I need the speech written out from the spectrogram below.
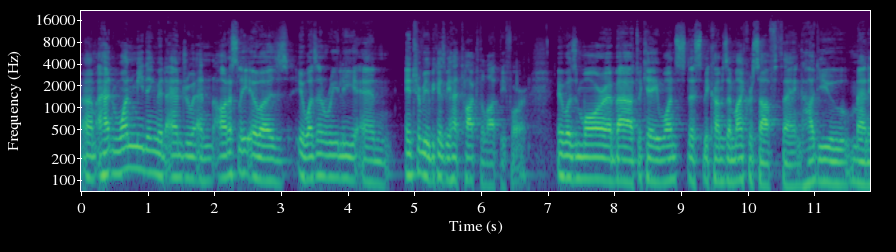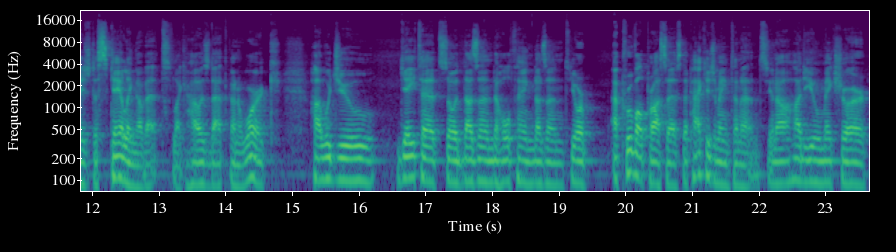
Um, I had one meeting with Andrew, and honestly, it was it wasn't really an interview because we had talked a lot before. It was more about okay, once this becomes a Microsoft thing, how do you manage the scaling of it? Like, how is that going to work? How would you gate it so it doesn't the whole thing doesn't your approval process, the package maintenance? You know, how do you make sure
